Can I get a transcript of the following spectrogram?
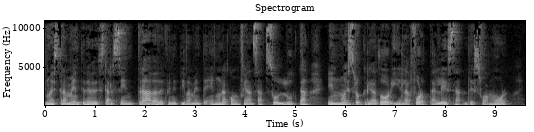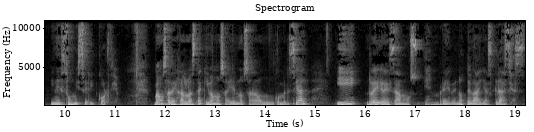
Nuestra mente debe estar centrada definitivamente en una confianza absoluta en nuestro Creador y en la fortaleza de su amor y de su misericordia. Vamos a dejarlo hasta aquí, vamos a irnos a un comercial y regresamos en breve. No te vayas, gracias.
